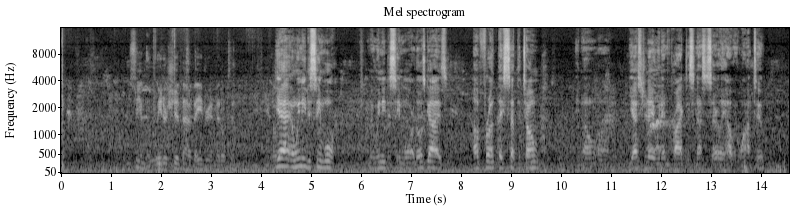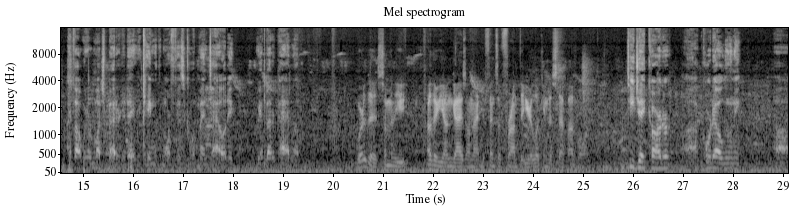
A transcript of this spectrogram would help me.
You seeing the leadership out of Adrian Middleton? Yeah, and we need to see more. I mean, we need to see more. Those guys up front, they set the tone. You know, uh, yesterday we didn't practice necessarily how we want to. I thought we were much better today. We came with a more physical mentality. We have better pad level. Where are the some of the other young guys on that defensive front that you're looking to step up more? T.J. Carter, uh, Kordell Looney, uh,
